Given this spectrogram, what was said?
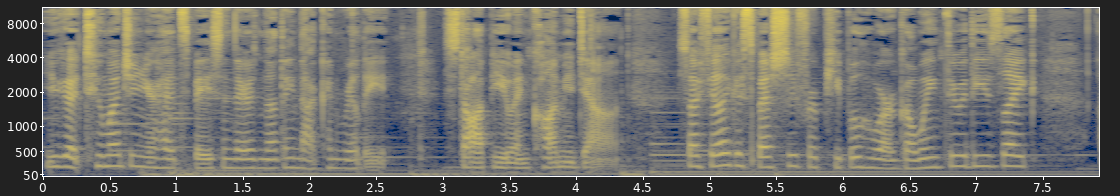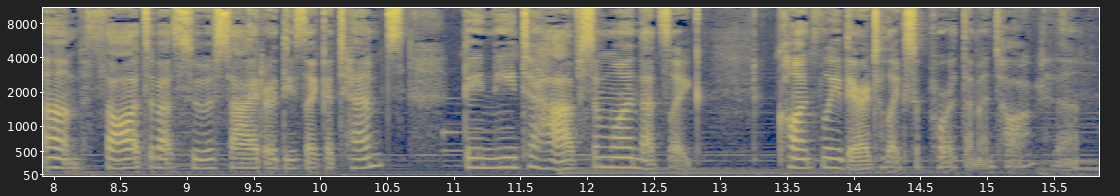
you get too much in your headspace and there's nothing that can really stop you and calm you down. So I feel like especially for people who are going through these like um thoughts about suicide or these like attempts, they need to have someone that's like constantly there to like support them and talk to them.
